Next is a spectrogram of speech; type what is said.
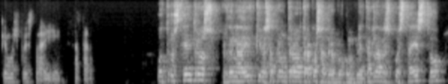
que hemos puesto ahí esa parte. Otros centros, perdona David que ibas a preguntar otra cosa, pero por completar la respuesta a esto,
